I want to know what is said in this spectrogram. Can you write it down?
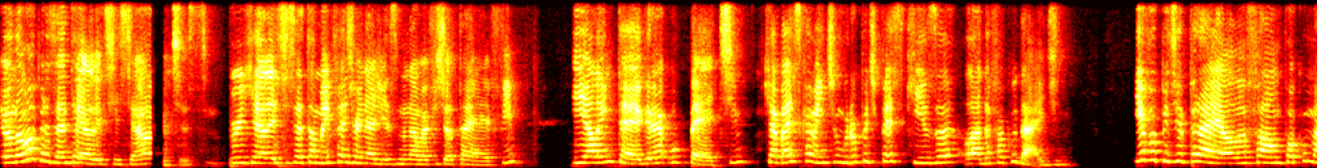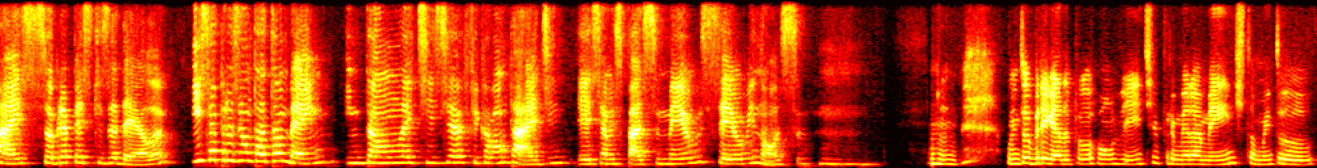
Eu não apresentei a Letícia antes, porque a Letícia também faz jornalismo na UFJF e ela integra o PET, que é basicamente um grupo de pesquisa lá da faculdade. E eu vou pedir para ela falar um pouco mais sobre a pesquisa dela e se apresentar também. Então, Letícia, fica à vontade. Esse é um espaço meu, seu e nosso. Muito obrigada pelo convite, primeiramente. Estou muito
